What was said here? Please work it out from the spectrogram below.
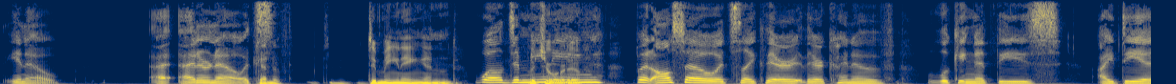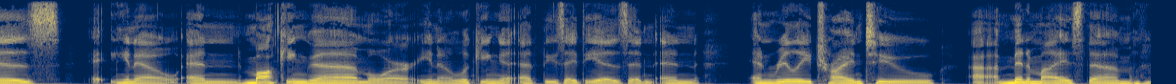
you know, I, I don't know. It's kind of demeaning and well, demeaning, but also it's like they're, they're kind of looking at these ideas you know, and mocking them or, you know, looking at these ideas and, and, and really trying to uh, minimize them. Mm-hmm.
